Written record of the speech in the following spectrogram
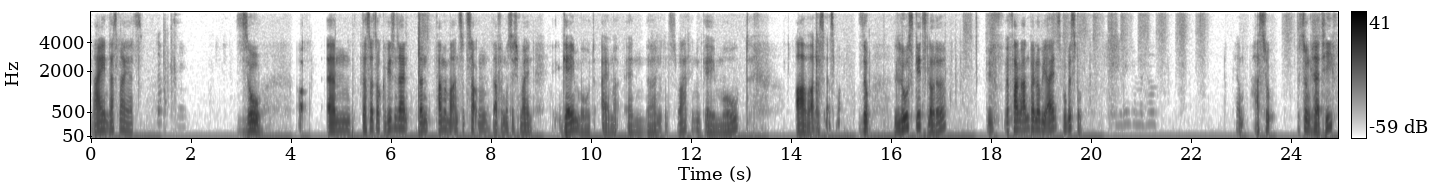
Nein, lass mal jetzt. Doch, nee. So. Oh, ähm, das soll es auch gewesen sein. Dann fangen wir mal an zu zocken. Dafür muss ich mein Game Mode einmal ändern. Und zwar in Game Mode. Ah, war das erstmal. So, los geht's, Leute. Wir, wir fangen an bei Lobby 1. Wo bist du? Ja, hast du. Bist du ein Kreativ?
